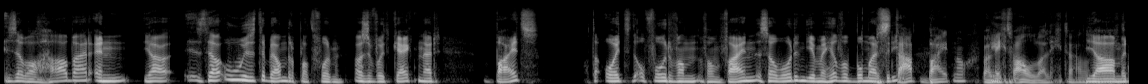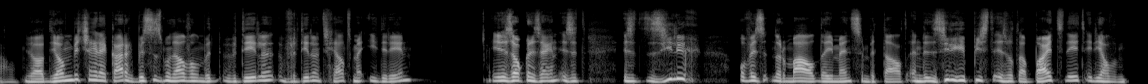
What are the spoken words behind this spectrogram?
is dat wel haalbaar? En ja, is dat, hoe is het er bij andere platformen? Als je bijvoorbeeld kijkt naar Bytes, wat dat ooit de opvolger van, van Vine zou worden, die hebben heel veel bombarderie. Bestaat Byte nog? Wellicht wel, wellicht wel. Ja, maar, ja, die hadden een beetje een gelijkaardig businessmodel van we we delen, verdelen het geld met iedereen. Je zou kunnen zeggen, is het, is het zielig of is het normaal dat je mensen betaalt? En de zielige piste is wat dat Byte deed. En die hadden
